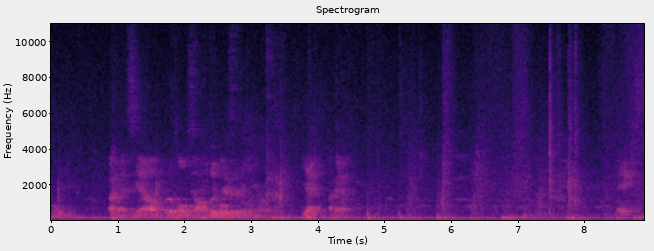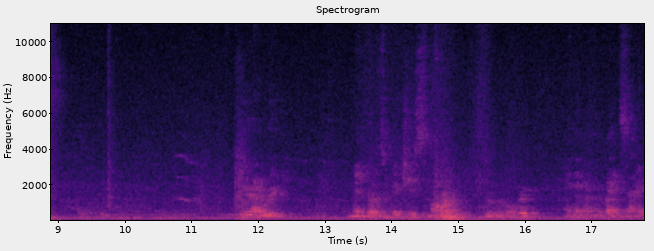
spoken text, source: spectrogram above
molting. Okay, so yeah, I'll put a molting, I'll put a Get rid of molting. everything else. Yeah, okay. Thanks. Here I would make those pictures smaller, move them over, and then on the right side,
